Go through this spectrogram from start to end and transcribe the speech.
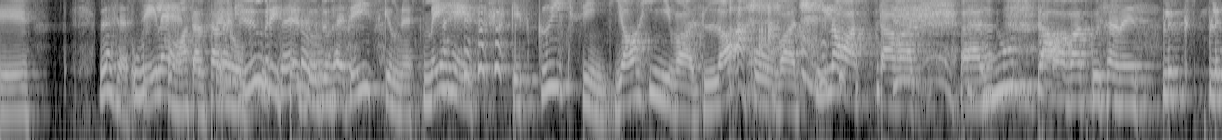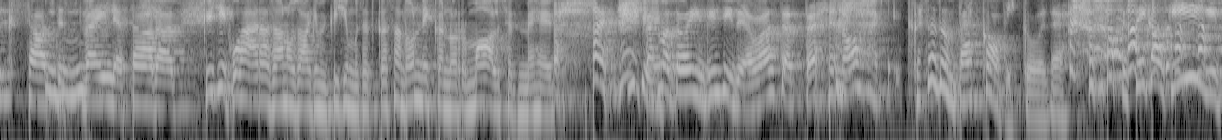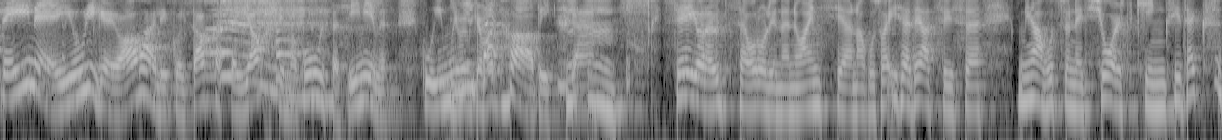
mida sa seletad, sa oled ümbritsetud üheteistkümnest mehest, kes kõik sind jahivad, lapuvad, ilastavad äh,, nutavad, kui sa need plõks-plõks saatest mm -hmm. välja saadad. küsi kohe ära see Anu Saagimi küsimus, et kas nad on ikka normaalsed mehed kas ma tohin küsida ja vastata no.? Kas nad on päkapikud? sest ega keegi teine ei julge ju avalikult hakata jahtima kuulsat inimest kui mõni Julgevad. päkapikk mm. -mm see ei ole üldse oluline nüanss ja nagu sa ise tead, siis eh, mina kutsun neid short kings ideks.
